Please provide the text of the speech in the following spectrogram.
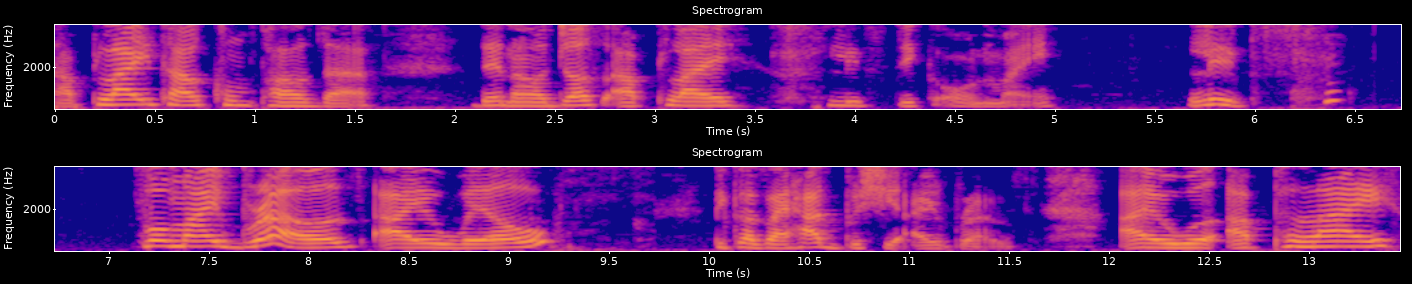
apply talcum powder, then I'll just apply lipstick on my lips. For my brows, I will, because I had bushy eyebrows, I will apply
